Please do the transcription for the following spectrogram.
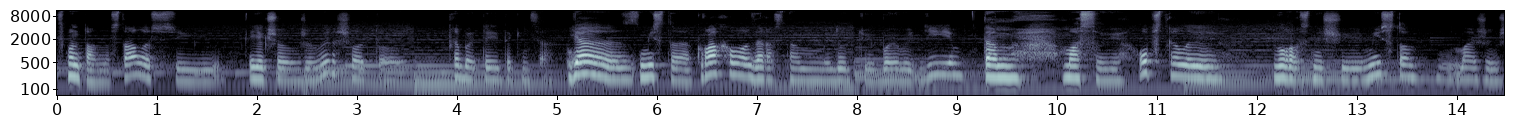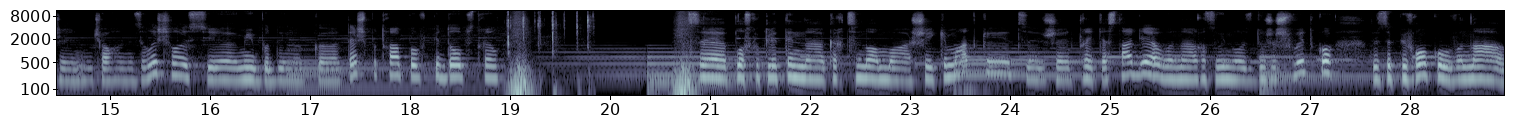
спонтанно сталося. І якщо вже вирішила, то треба йти до кінця. Я з міста Курахова, зараз там йдуть бойові дії. Там масові обстріли, ворог знищує місто. Майже вже нічого не залишилось. Е, Мій будинок е, теж потрапив під обстріл. Це плоскоклітинна карцинома шийки матки. Це вже третя стадія. Вона розвинулась дуже швидко. Тобто за півроку вона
